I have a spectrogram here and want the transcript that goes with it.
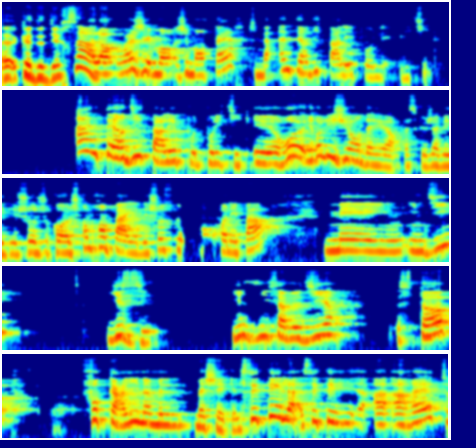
euh, que de dire ça. Alors moi, j'ai mon, j'ai mon père qui m'a interdit de parler politique interdit de parler politique et, religion d'ailleurs parce que j'avais des choses je, je comprends pas il y a des choses que je comprenais pas mais il, il me dit Yizzi. Yizzi, ça veut dire stop, C'était là, c'était arrête,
